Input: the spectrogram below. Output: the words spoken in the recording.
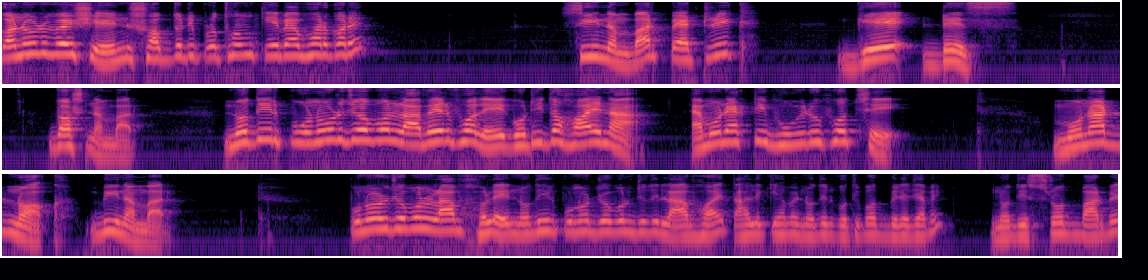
কনভার্সেন শব্দটি প্রথম কে ব্যবহার করে? সি নাম্বার প্যাট্রিক গে ডেস দশ নাম্বার, নদীর পুনর্যৌবন লাভের ফলে গঠিত হয় না, এমন একটি ভূমিরূপ হচ্ছে? মোনাড নক বি নাম্বার, পুনর্যৌবন লাভ হলে নদীর পুনর্যৌবন যদি লাভ হয়, তাহলে কি হবে? নদীর গতিপথ বেড়ে যাবে। নদীর স্রোত বাড়বে,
